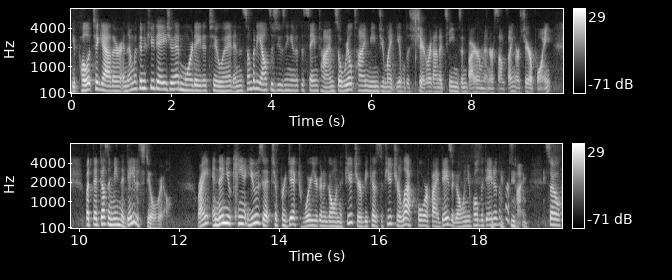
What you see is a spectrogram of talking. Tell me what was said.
you pull it together, and then within a few days you add more data to it, and then somebody else is using it at the same time. So real time means you might be able to share it on a Teams environment or something, or SharePoint but that doesn't mean the data is still real, right? And then you can't use it to predict where you're going to go in the future because the future left four or five days ago when you pulled the data the first time. So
